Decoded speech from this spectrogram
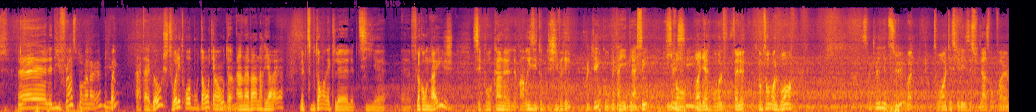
euh, le defrost pour en arrière. Oui. À ta gauche, tu vois les trois boutons qui en haut, t'as en avant, en arrière. Le petit bouton avec le, le petit euh, euh, flocon de neige, c'est pour quand le, le pare-brise est tout givré, où? OK. au complet, quand il est glacé. Ils vont. Regarde, on va le fais-le. Comme ça, on va le voir. Ça là, il est dessus. Ouais. Tu vas voir qu'est-ce que les essuie-glaces vont faire.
